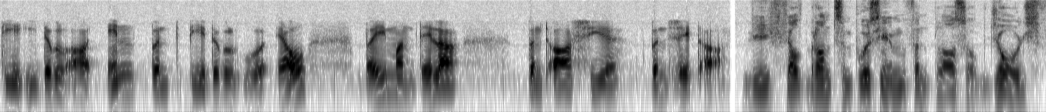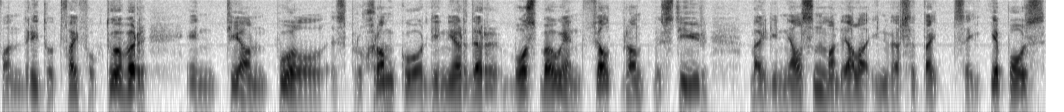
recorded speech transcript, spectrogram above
tian.pol@mandela.ac.za. Die Veldbrand Simposium vind plaas op George van 3 tot 5 Oktober en Tian Pool is programkoördineerder bosbou en veldbrandbestuur by die Nelson Mandela Universiteit. Sy e-pos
